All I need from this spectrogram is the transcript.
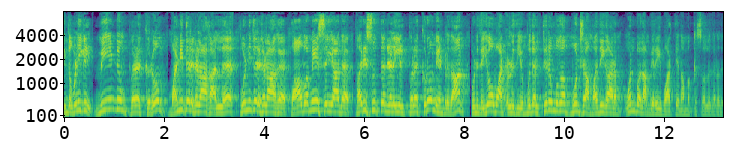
இந்த உலகில் மீண்டும் பிறக்கிறோம். மனிதர்களாக அல்ல புனிதர்களாக பாவமே செய்யாத பரிசுத்த நிலையில் பிறக்கிறோம் என்றுதான் புனித யோவான் எழுதிய முதல் திருமுகம் மூன்றாம் அதிகாரம் ஒன்பதாம் இறை வார்த்தை நமக்கு சொல்லுகிறது.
